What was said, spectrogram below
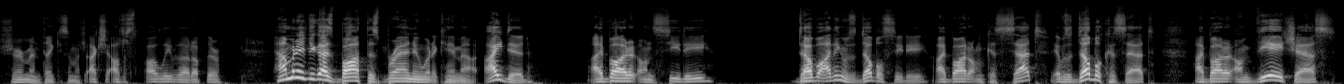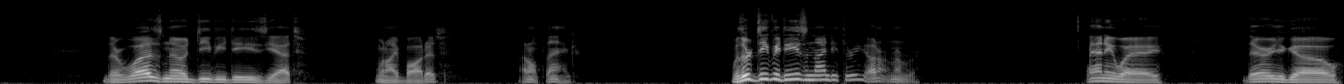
Sherman, thank you so much. Actually, I'll just I'll leave that up there. How many of you guys bought this brand new when it came out? I did. I bought it on CD. Double, I think it was a double CD. I bought it on cassette. It was a double cassette. I bought it on VHS. There was no DVDs yet when I bought it. I don't think. Were there DVDs in 93? I don't remember. Anyway, there you go.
